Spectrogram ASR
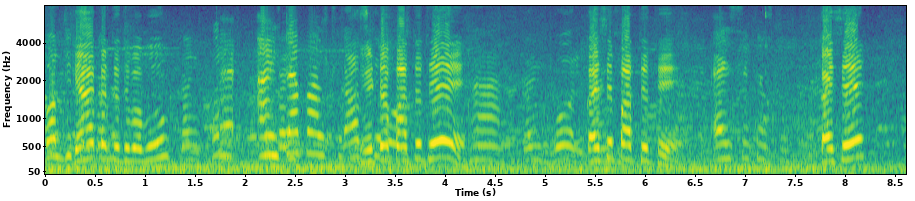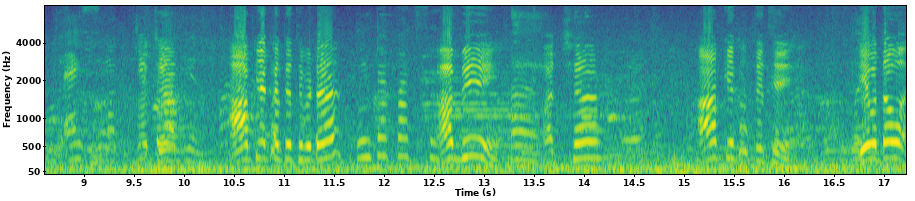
बोल। जी। क्या करते थे बाबू? आईटा पालते। ईटा पाते थे? हाँ कैसे पाते थे? ऐसे करते। कैसे? अच्छा आप क्या करते थे बेटा? ईटा पालते। आप भी? अच्छा आप क्या करते थे? ये बताओ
